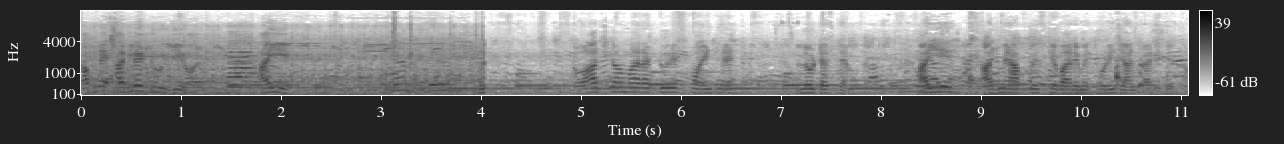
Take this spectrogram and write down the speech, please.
अपने अगले टूर की ओर। आइए। तो आज का हमारा टूरिस्ट पॉइंट है लोटस टेंपल। आइए, आज मैं आपको इसके बारे में थोड़ी जानकारी देता हूँ।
